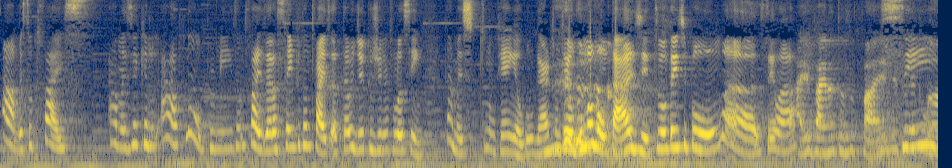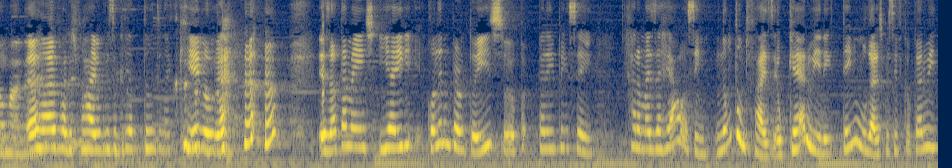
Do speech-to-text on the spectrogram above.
Ah, mas tanto faz. Ah, mas e aquilo? Ah, não, por mim tanto faz. Era sempre tanto faz. Até o dia que o Júnior falou assim: tá, mas tu não quer em algum lugar? Tu não tem alguma vontade? Tu não tem, tipo, uma, sei lá. Aí vai no tanto faz Sim. e reclama, né? Aham, eu falei, tipo, ai, mas eu queria tanto naquele lugar. Exatamente. E aí, quando ele me perguntou isso, eu pa- parei e pensei, cara, mas é real, assim, não tanto faz. Eu quero ir, tem um lugar específico que eu quero ir,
